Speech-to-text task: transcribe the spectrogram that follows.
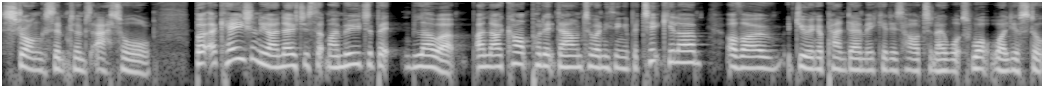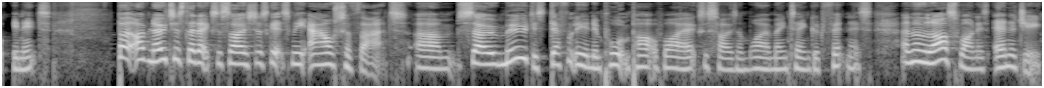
strong symptoms at all. But occasionally I notice that my mood's a bit lower and I can't put it down to anything in particular, although during a pandemic it is hard to know what's what while you're still in it. But I've noticed that exercise just gets me out of that. Um, so mood is definitely an important part of why I exercise and why I maintain good fitness. And then the last one is energy.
